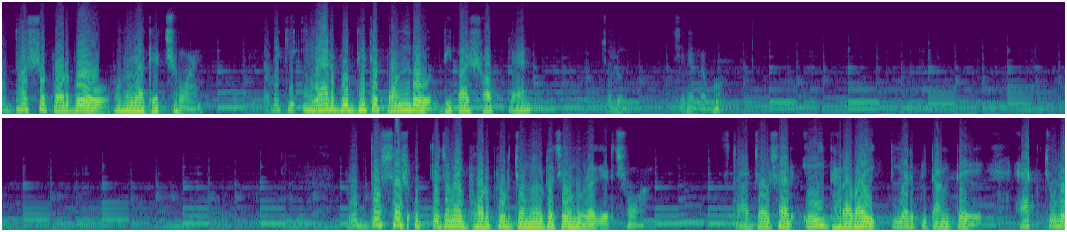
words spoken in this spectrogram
দুর্ধর্ষ পর্ব অনুরাগের ছোঁয়ায় তবে কি ইরার বুদ্ধিতে পণ্ড দীপার সব প্ল্যান চলুন চিনে নেব। রুদ্ধশ্বাস উত্তেজনায় ভরপুর জমে উঠেছে অনুরাগের ছোঁয়া। স্টার জলসার এই ধারাবাহিক টিআরপি টানতে এক চুলো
